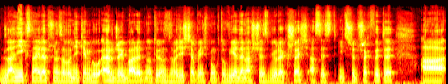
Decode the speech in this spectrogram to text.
Dla Knicks najlepszym zawodnikiem był RJ Barrett, notując 25 punktów, 11 zbiórek, 6 asyst i 3 przechwyty, a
